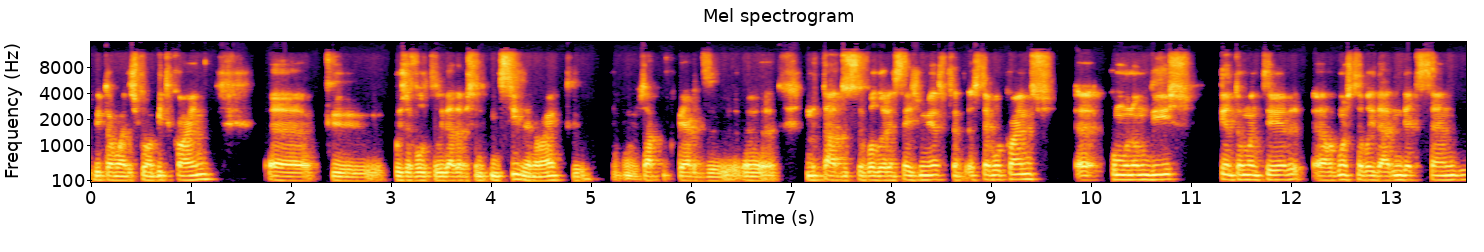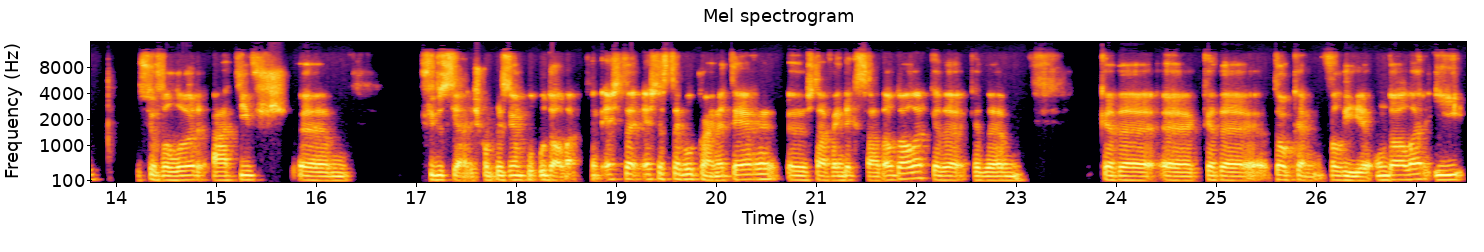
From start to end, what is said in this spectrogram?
criptomoedas como a Bitcoin, uh, que cuja volatilidade é bastante conhecida, não é? Que já perde uh, metade do seu valor em seis meses. Portanto, as stablecoins, como o nome diz, tentam manter alguma estabilidade indexando o seu valor a ativos um, fiduciários, como por exemplo o dólar. Portanto, esta, esta stablecoin na Terra estava indexada ao dólar, cada, cada, cada, uh, cada token valia um dólar e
